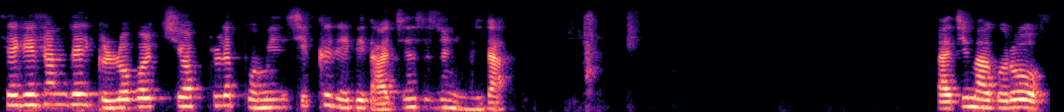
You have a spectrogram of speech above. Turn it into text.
세계 3대 글로벌 취업 플랫폼인 시크 대비 낮은 수준입니다. 마지막으로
